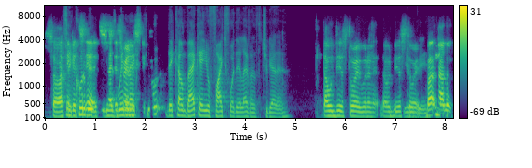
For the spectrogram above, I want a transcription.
So I so think it it's, yeah, it's, guys it's win the next two, they come back and you fight for the eleventh together. That would be a story, wouldn't it? That would be a story. Be. But now look,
